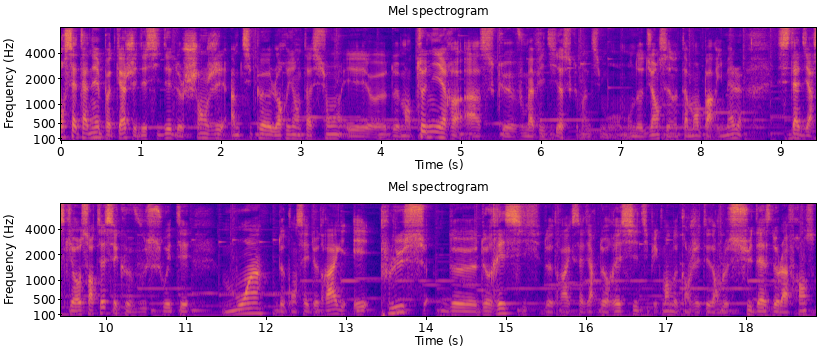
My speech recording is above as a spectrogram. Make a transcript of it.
pour cette année podcast, j'ai décidé de changer un petit peu l'orientation et euh, de m'en tenir à ce que vous m'avez dit, à ce que m'a dit mon, audience et notamment par email. C'est-à-dire, ce qui ressortait, c'est que vous souhaitez moins de conseils de drague et plus de, de récits de drague, c'est-à-dire de récits typiquement de quand j'étais dans le sud-est de la France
